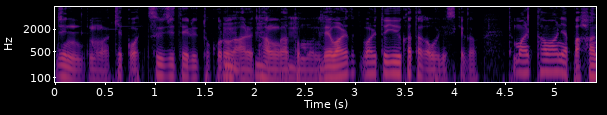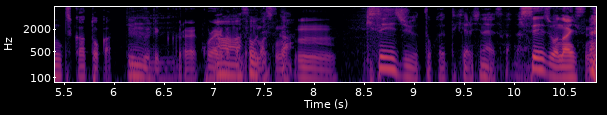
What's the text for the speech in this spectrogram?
人でも結構通じてるところがあるうん単語だと思うんで、うん割と割と言う方が多いですけどたまにたまにやっぱ半地下とかっていう風で来られ,、来られる方もいますね。うん寄生獣とか言ってきたりしないですか？寄生獣はないですね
